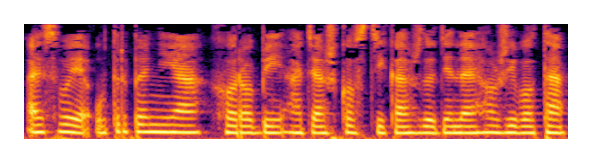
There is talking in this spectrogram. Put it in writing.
aj svoje utrpenia, choroby a ťažkosti každodenného života.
